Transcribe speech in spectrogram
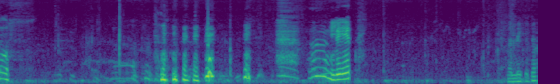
Sus. Ang liit. Balik ito.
